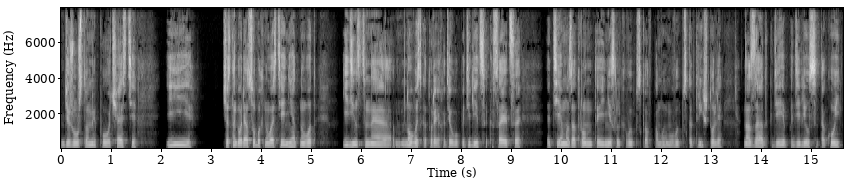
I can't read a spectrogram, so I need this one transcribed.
дежурствами по части. И, честно говоря, особых новостей нет, но вот единственная новость, которой я хотел бы поделиться, касается темы, затронутой несколько выпусков, по-моему, выпуска три, что ли, назад, где я поделился такой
